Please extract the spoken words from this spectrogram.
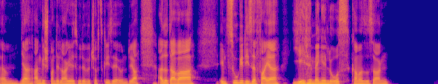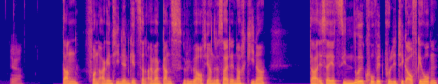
ähm, ja, angespannte Lage ist mit der Wirtschaftskrise. Und ja, also da war im Zuge dieser Feier jede Menge los, kann man so sagen. Ja. Dann von Argentinien geht's dann einmal ganz rüber auf die andere Seite nach China. Da ist ja jetzt die Null-Covid-Politik aufgehoben.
